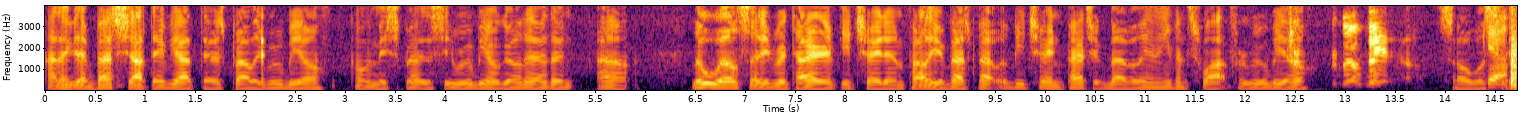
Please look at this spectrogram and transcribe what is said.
I think the best shot they've got there is probably Rubio. I wouldn't be surprised to see Rubio go there. They're, I don't. Lou Will said he'd retire if you trade him. Probably your best bet would be trading Patrick Beverley and even swap for Rubio. So we'll Yeah. see.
